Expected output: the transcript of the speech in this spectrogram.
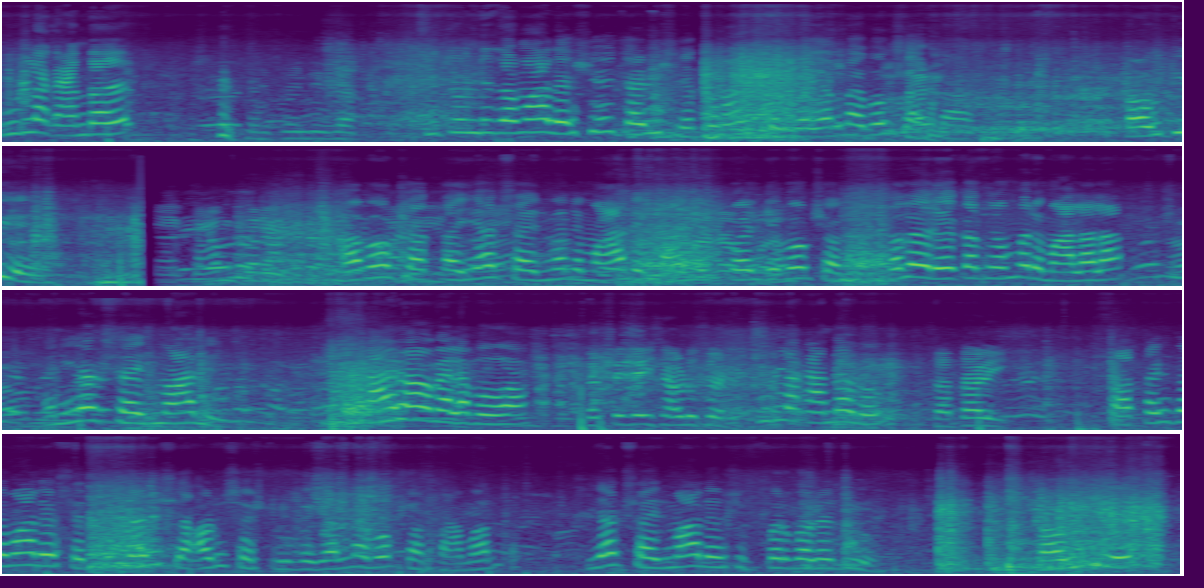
कुठला कांदा आहे? चितुंडीचा माल आहे शेहेचाळीस एकोणऐंशी रुपये याला बघू शकता. पावती आहे. हा बघू शकता एक साईजमध्ये माल आहे कांद्याची क्वालिटी बघू शकता. कलर एकच नंबर आहे मालाला आणि एक साईज माल आहे. काय भाव गेला भाऊ? सत्तेचाळीस अडुसष्ट. कुठला कांदा भाऊ? सताळी. सातारीचा माल आहे सत्तेचाळीसशे अडुसष्ट रुपये. गेला बघू शकता आम्हाला. एक साईज माल आहे सुपर क्वालिटी पावती आहे.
